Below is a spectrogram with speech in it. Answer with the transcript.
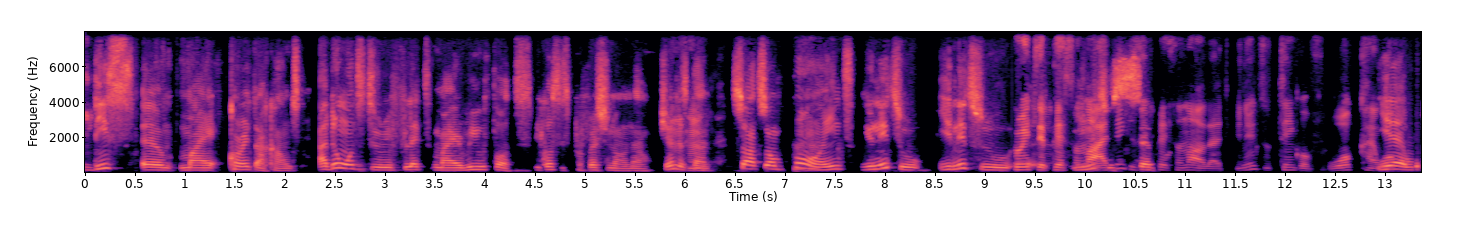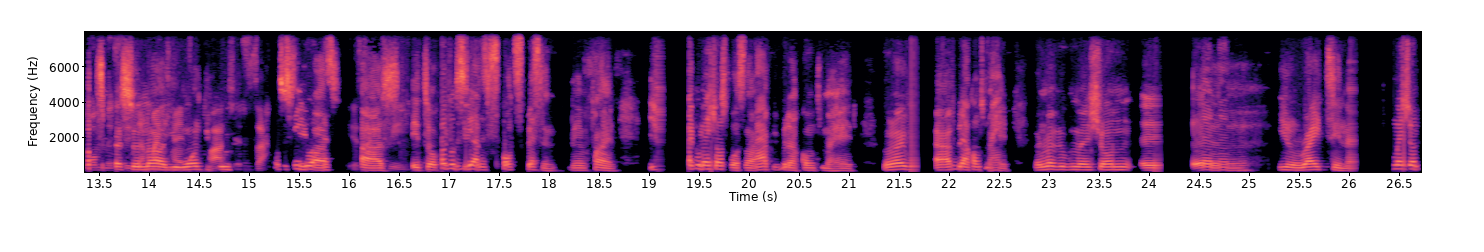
this um my current account, I don't want it to reflect my real thoughts because it's professional now. Do you Mhm. understand? So at some Mhm. point, you need to you need to create a personal. I think it's a personal that you need to think of what kind. Yeah, what, what what's message personal you want to people exactly. to see you as as Exactly. a. People to see as a sports person, then fine. If people mention sports, now, I have people that come to my head. Whenever I have people that come to my head, whenever people mention uh, uh, you know writing, I mention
